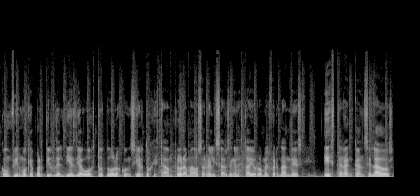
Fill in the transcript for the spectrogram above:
confirmó que a partir del 10 de agosto todos los conciertos que estaban programados a realizarse en el estadio Rommel Fernández estarán cancelados.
